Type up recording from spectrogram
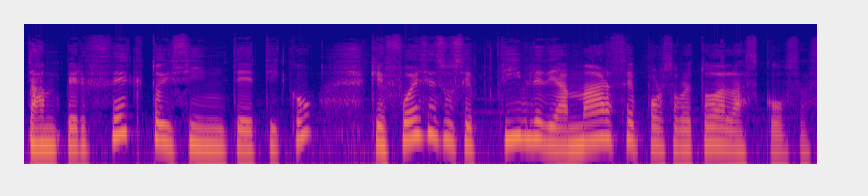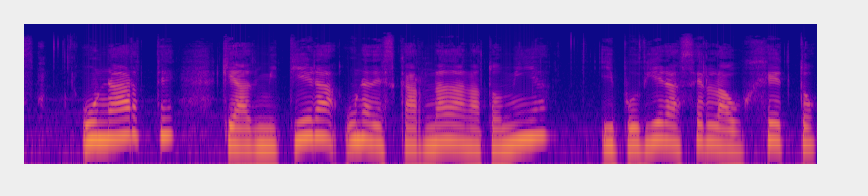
tan perfecto y sintético que fuese susceptible de amarse por sobre todas las cosas. Un arte que admitiera una descarnada anatomía y pudiera ser la objeto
